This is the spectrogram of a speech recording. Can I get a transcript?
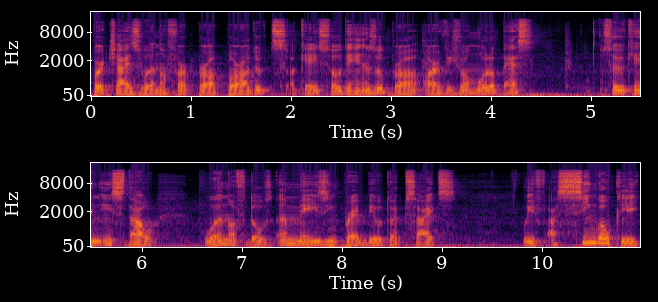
purchase one of our Pro products, okay? So the Enzo Pro or Visual Modo Pass, so you can install one of those amazing pre-built websites with a single click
